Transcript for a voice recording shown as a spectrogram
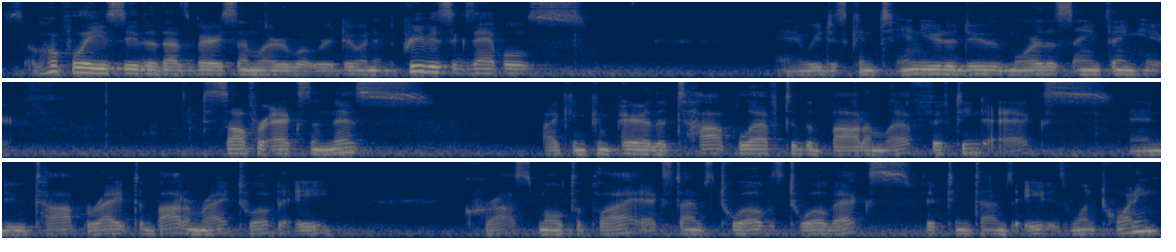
So hopefully you see that that's very similar to what we were doing in the previous examples. And we just continue to do more of the same thing here To solve for x in this, I can compare the top left to the bottom left, 15 to x, and do top right to bottom right, 12 to 8. Cross multiply, x times 12 is 12x, 15 times 8 is 120.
